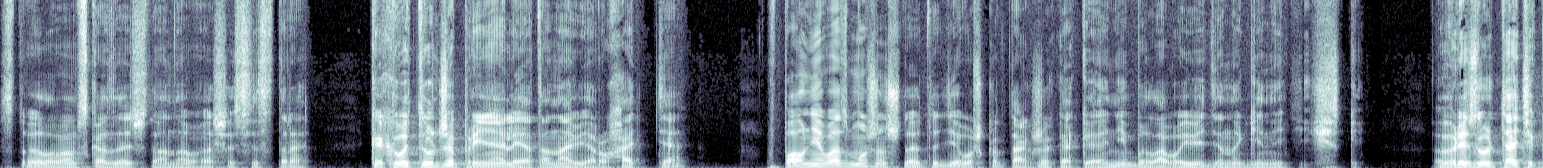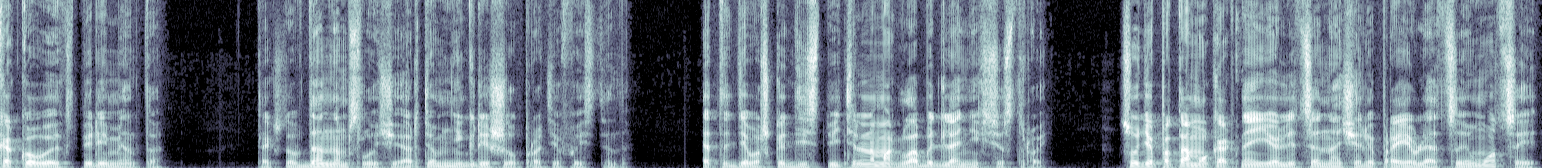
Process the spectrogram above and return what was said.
Стоило вам сказать, что она ваша сестра. Как вы тут же приняли это на веру, хотя... Вполне возможно, что эта девушка так же, как и они, была выведена генетически. В результате какого эксперимента? Так что в данном случае Артем не грешил против истины. Эта девушка действительно могла быть для них сестрой. Судя по тому, как на ее лице начали проявляться эмоции,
